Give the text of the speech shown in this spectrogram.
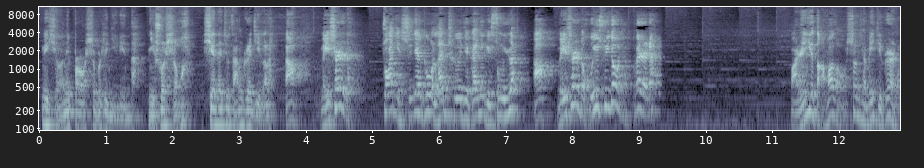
那小子那包是不是你拎的？你说实话。现在就咱哥几个了啊，没事的，抓紧时间给我拦车去，赶紧给送医院啊！没事的，回去睡觉去，快点的。把人一打发走，剩下没几个了，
